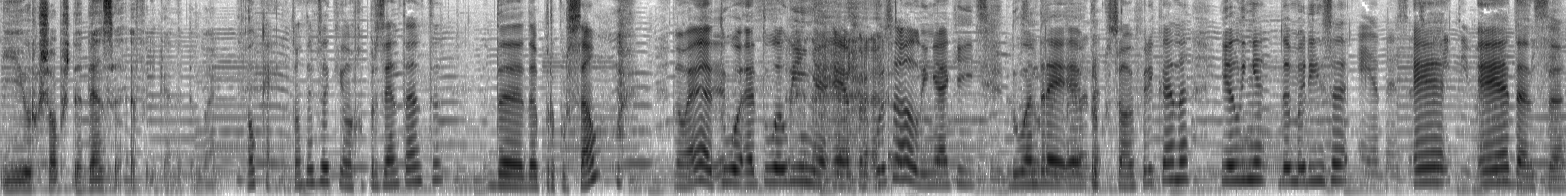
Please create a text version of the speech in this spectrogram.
e workshops da dança africana também. Ok, então temos aqui um representante da, da percussão. não é? A tua, a tua linha é a percussão, a linha aqui Sim, do André africana. é a percussão africana e a linha da Marisa é a dança. É, é a dança.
